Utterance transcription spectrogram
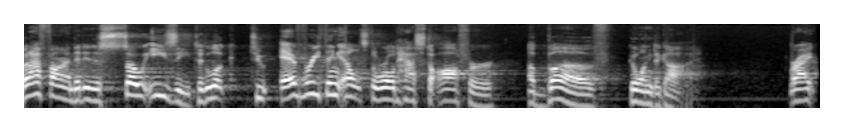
but I find that it is so easy to look to everything else the world has to offer above going to God. Right?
